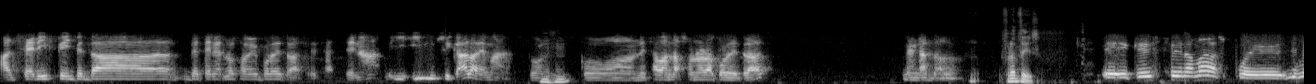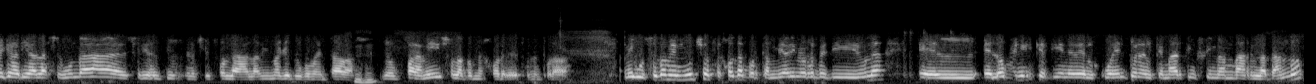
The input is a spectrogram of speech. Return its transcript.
al sheriff que intenta detenerlos también por detrás, esa escena y, musical además, con, con esa banda sonora por detrás, me ha encantado. Francis. Eh, ¿Qué escena más? Pues yo me quedaría la segunda, sería el tío si fue la, la misma que tú comentabas. yo, para mí son las dos mejores de esta temporada. Me gustó también mucho, CJ, por cambiar y no repetir una, el, el opening que tiene del cuento en el que Martin Freeman va relatando.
